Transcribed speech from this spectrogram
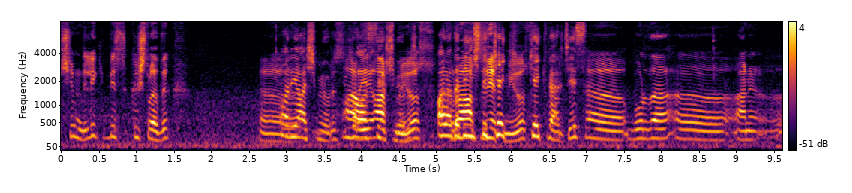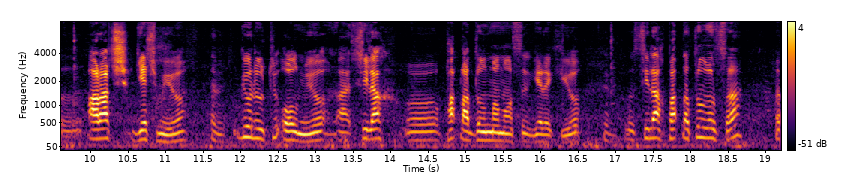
şimdilik biz kışladık. Ee, arıyı açmıyoruz, arıyı rahatsız etmiyoruz. açmıyoruz. Arada bir işte kek, kek vereceğiz. Ee, burada e, hani e, araç geçmiyor. Evet. Gürültü olmuyor. Yani silah e, patlatılmaması gerekiyor. Evet. Silah patlatılırsa e,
